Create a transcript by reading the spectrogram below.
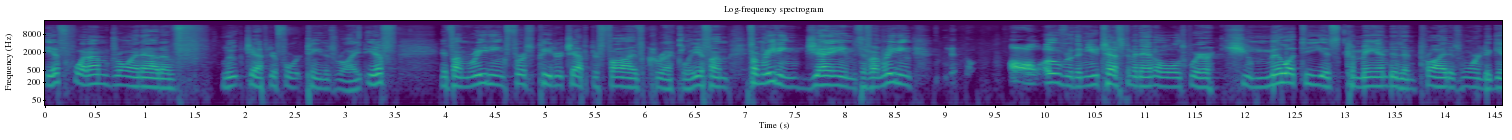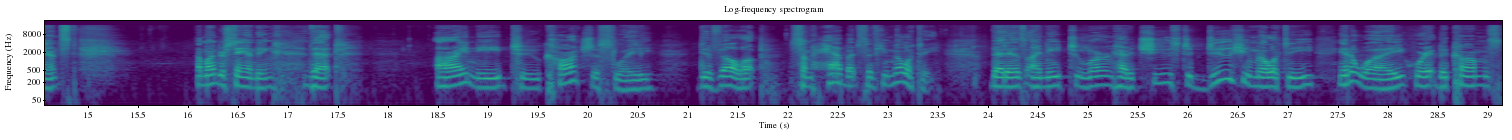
if what I'm drawing out of Luke chapter 14 is right, if if I'm reading 1 Peter chapter 5 correctly, if I'm if I'm reading James, if I'm reading all over the New Testament and Old where humility is commanded and pride is warned against, I'm understanding that I need to consciously develop some habits of humility. That is, I need to learn how to choose to do humility in a way where it becomes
